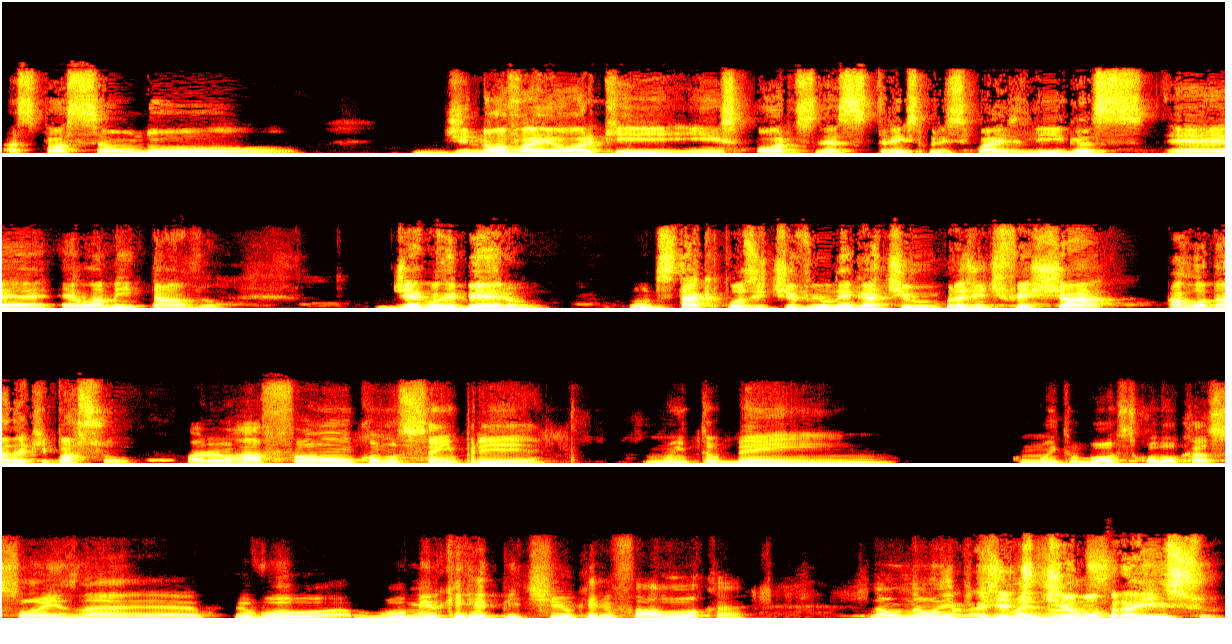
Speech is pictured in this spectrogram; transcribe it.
a situação do, de Nova York em esportes nessas três principais ligas é, é lamentável. Diego Ribeiro, um destaque positivo e um negativo para a gente fechar a rodada que passou. Olha, o Rafão, como sempre, muito bem, com muito boas colocações, né? É, eu vou, vou meio que repetir o que ele falou, cara. Não, não repetir, A gente mas, te chamou para isso?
